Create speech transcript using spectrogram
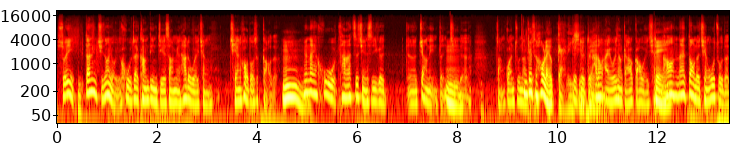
所以，但是其中有一户在康定街上面，它的围墙前后都是高的，嗯，因为那一户他之前是一个呃将领等级的。长官住那，应该是后来又改了一些。对对对，他从矮围墙改到高围墙。然后那栋的前屋主的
